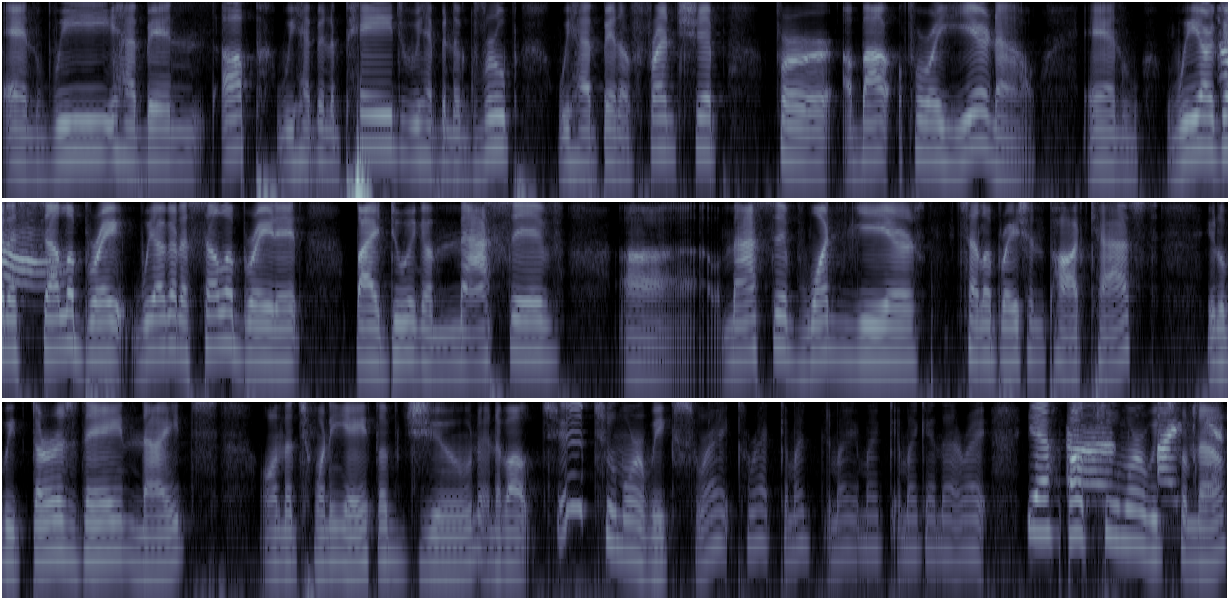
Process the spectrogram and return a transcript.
and we have been up we have been a page we have been a group we have been a friendship for about for a year now. And we are gonna Aw. celebrate we are gonna celebrate it by doing a massive uh massive one year celebration podcast. It'll be thursday nights on the 28th of june in about two, two more weeks right? Correct? Am I, am I am i am i getting that right? Yeah about two more weeks I from now.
